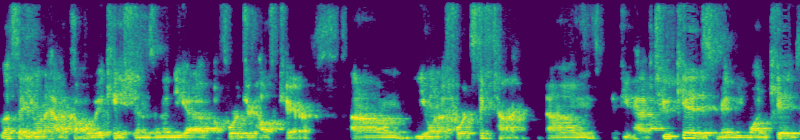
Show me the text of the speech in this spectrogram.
let's say you want to have a couple vacations and then you got to afford your health care um, you want to afford sick time. Um, if you have two kids maybe one kid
